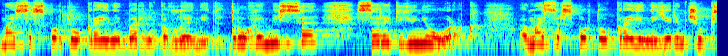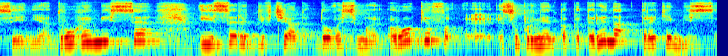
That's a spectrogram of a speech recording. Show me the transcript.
майстер спорту України Берніков Леонід друге місце. Серед юніорок майстер спорту України Єремчук Ксенія друге місце. І серед дівчат до 8 років е, Супруненко Катерина третє місце.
